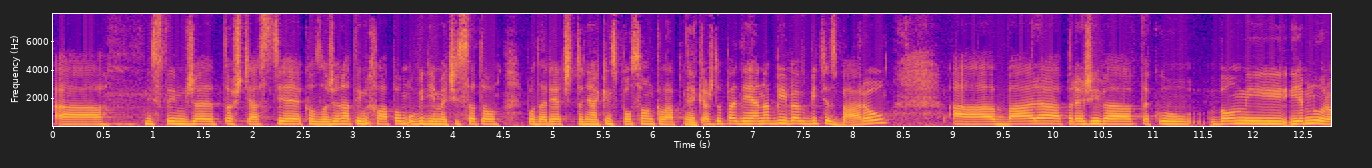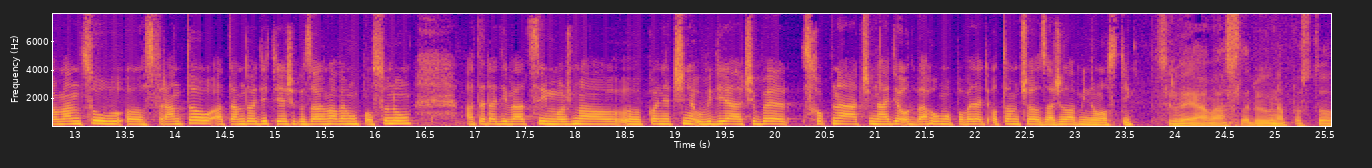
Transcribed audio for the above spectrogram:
a myslím, že to šťastie ako so ženatým chlapom uvidíme, či sa to podarí, či to nejakým spôsobom klapne. Každopádne Jana býva v byte s Bárou a Bára prežíva takú veľmi jemnú romancu e, s Frantou a tam dojde tiež k zaujímavému posunu a teda diváci možno e, konečne uvidia, či bude schopná, či nájde odvahu mu povedať o tom, čo zažila v minulosti. Silvia, já vás sleduju naprosto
